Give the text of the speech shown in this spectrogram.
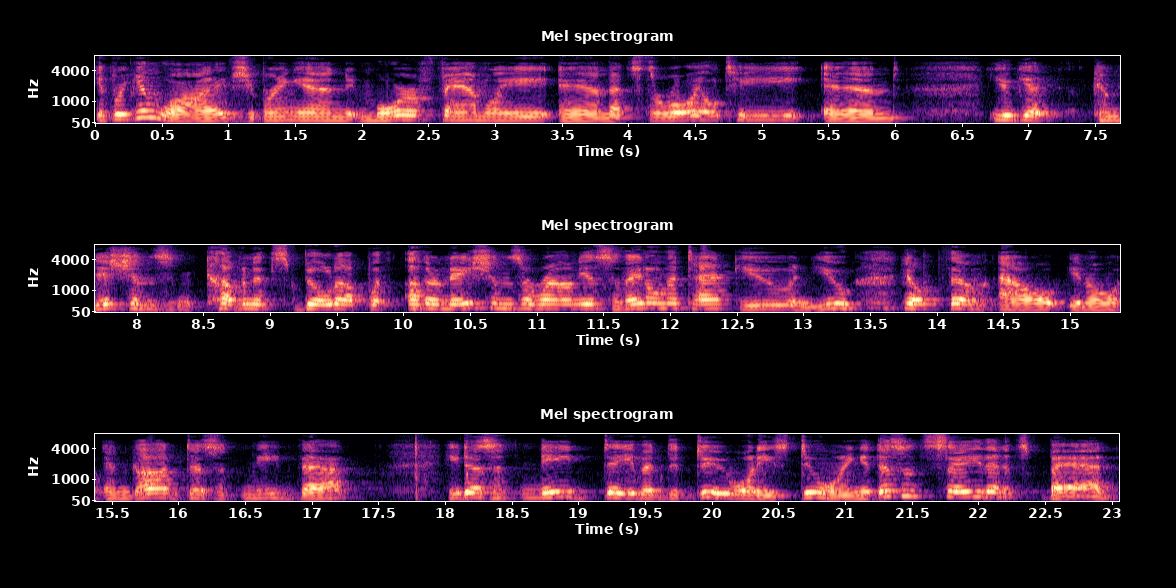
You bring in wives, you bring in more family, and that's the royalty, and you get conditions and covenants built up with other nations around you so they don't attack you and you help them out, you know, and God doesn't need that. He doesn't need David to do what he's doing. It doesn't say that it's bad,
